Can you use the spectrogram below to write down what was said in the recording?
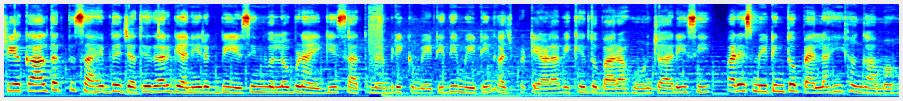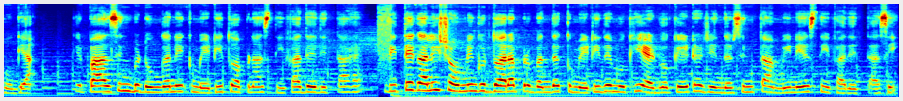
ਸ਼੍ਰੀ ਅਕਾਲ ਤਖਤ ਸਾਹਿਬ ਦੇ ਜਥੇਦਾਰ ਗਿਆਨੀ ਰਗਬੀਰ ਸਿੰਘ ਵੱਲੋਂ ਬਣਾਈ ਗਈ 7 ਮੈਂਬਰੀ ਕਮੇਟੀ ਦੀ ਮੀਟਿੰਗ ਅੱਜ ਪਟਿਆਲਾ ਵਿਖੇ ਦੁਬਾਰਾ ਹੋਣ ਜਾ ਰਹੀ ਸੀ, ਪਰ ਇਸ ਮੀਟਿੰਗ ਤੋਂ ਪਹਿਲਾਂ ਹੀ ਹੰਗਾਮਾ ਹੋ ਗਿਆ। ਕਿਰਪਾਲ ਸਿੰਘ ਬਡੂੰਗਰ ਨੇ ਕਮੇਟੀ ਤੋਂ ਆਪਣਾ ਅਸਤੀਫਾ ਦੇ ਦਿੱਤਾ ਹੈ। ਬੀਤੇ ਕਾਲੀ ਸ਼੍ਰੋਮਣੀ ਗੁਰਦੁਆਰਾ ਪ੍ਰਬੰਧਕ ਕਮੇਟੀ ਦੇ ਮੁਖੀ ਐਡਵੋਕੇਟ ਹਰਜਿੰਦਰ ਸਿੰਘ ਧਾਮੀ ਨੇ ਅਸਤੀਫਾ ਦਿੱਤਾ ਸੀ।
